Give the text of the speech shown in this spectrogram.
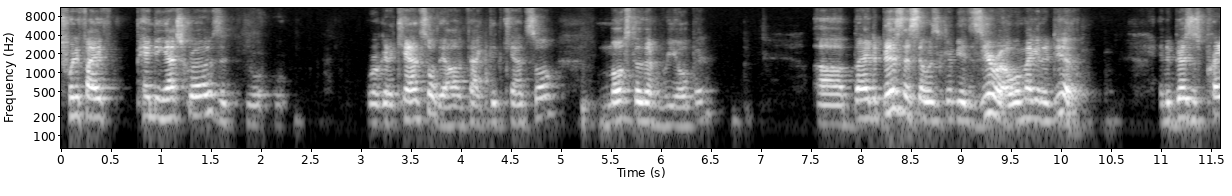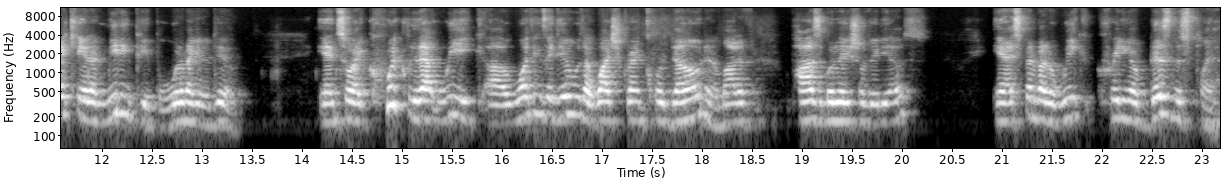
25 pending escrows that were going to cancel. They all, in fact, did cancel. Most of them reopened. Uh, but I had a business that was going to be at zero. What am I going to do? And the business predicated on meeting people. What am I going to do? And so I quickly that week, uh, one of the things I did was I watched Grant Cardone and a lot of positive motivational videos. And I spent about a week creating a business plan.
